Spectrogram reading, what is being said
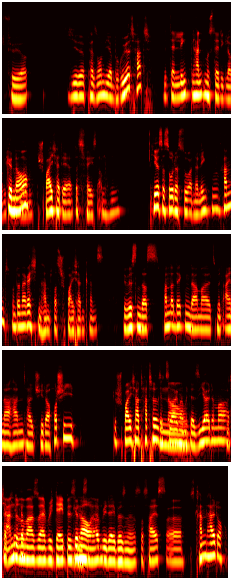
für jede Person, die er berührt hat, Mit der linken Hand muss der die, glaube ich, genau, berühren. speichert er das Face ab. Mhm. Hier ist es so, dass du an der linken Hand und an der rechten Hand was speichern kannst. Wir wissen, dass Vanderdecken damals mit einer Hand halt Shirahoshi gespeichert hatte, Genau. sozusagen, damit er sie halt immer die andere kann. war so Everyday Business. Genau, ne? Everyday Business. Das heißt, äh, es kann halt auch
